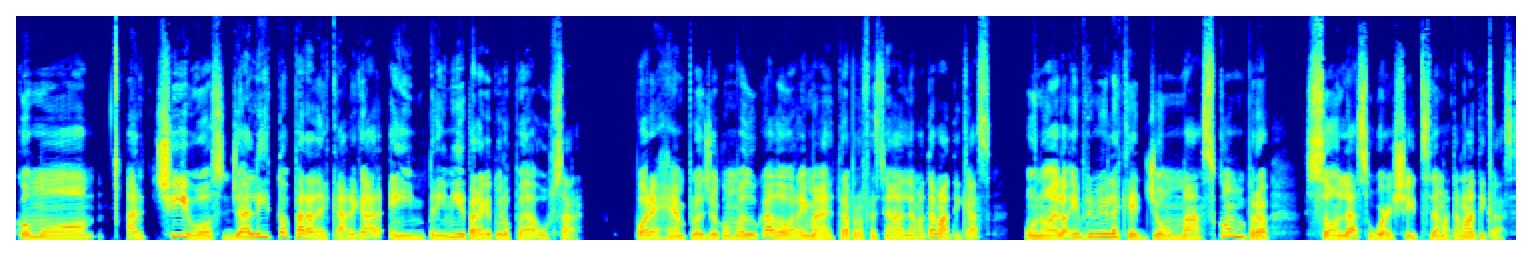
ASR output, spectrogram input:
como archivos ya listos para descargar e imprimir para que tú los puedas usar. Por ejemplo, yo como educadora y maestra profesional de matemáticas, uno de los imprimibles que yo más compro son las worksheets de matemáticas.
